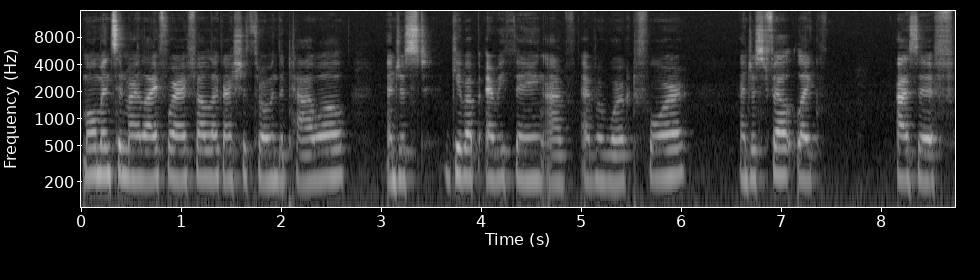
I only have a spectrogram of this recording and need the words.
moments in my life where I felt like I should throw in the towel and just give up everything I've ever worked for and just felt like as if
